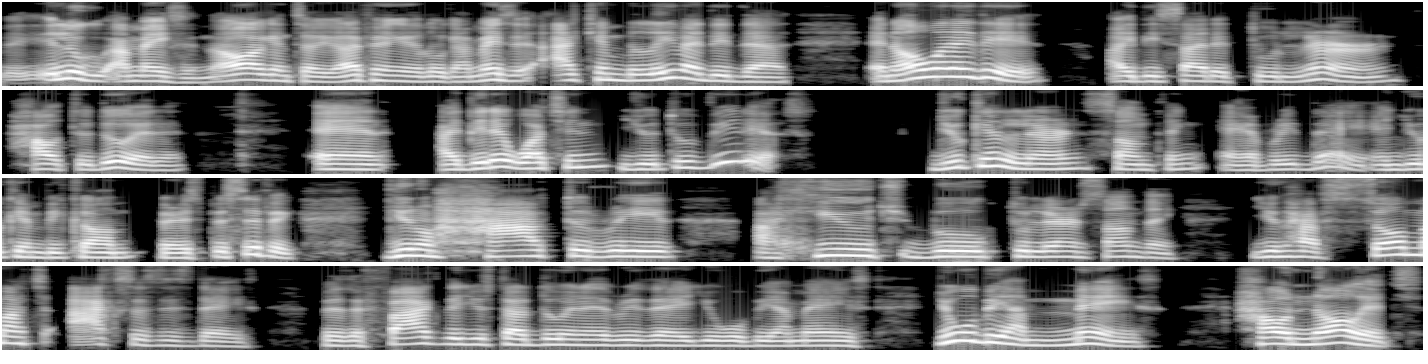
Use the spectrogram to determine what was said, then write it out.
It looked amazing. All I can tell you, I think it looked amazing. I can't believe I did that, and all what I did, I decided to learn how to do it, and I did it watching YouTube videos you can learn something every day and you can become very specific. You don't have to read a huge book to learn something. You have so much access these days. But the fact that you start doing every day, you will be amazed. You will be amazed how knowledge,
